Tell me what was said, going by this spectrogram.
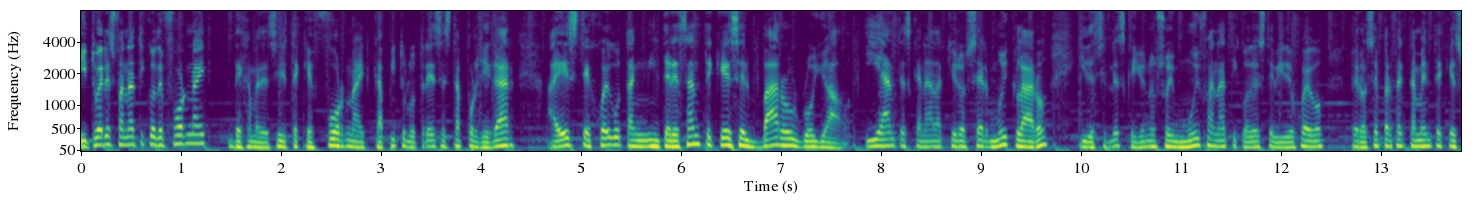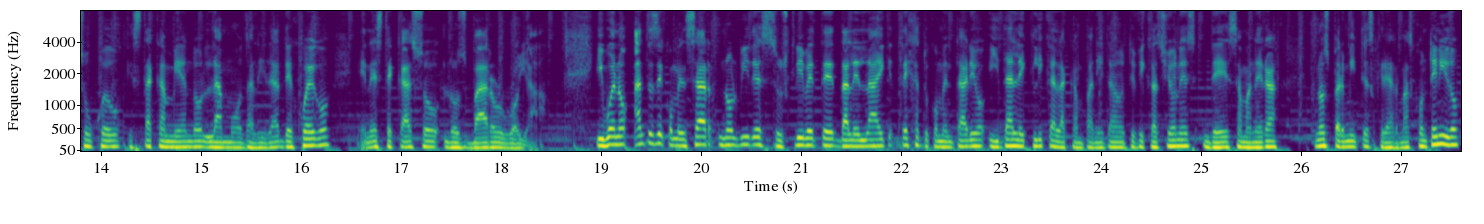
y tú eres fanático de Fortnite, déjame decirte que Fortnite capítulo 3 está por llegar a este juego tan interesante que es el Battle Royale. Y antes que nada quiero ser muy claro y decirles que yo no soy muy fanático de este videojuego, pero sé perfectamente que es un juego que está cambiando la modalidad de juego, en este caso los Battle Royale. Y bueno, antes de comenzar, no olvides suscríbete, dale like, deja tu comentario y dale click a la campanita de notificaciones. De esa manera nos permites crear más contenido.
